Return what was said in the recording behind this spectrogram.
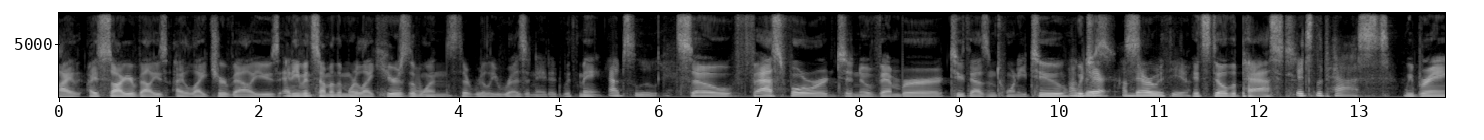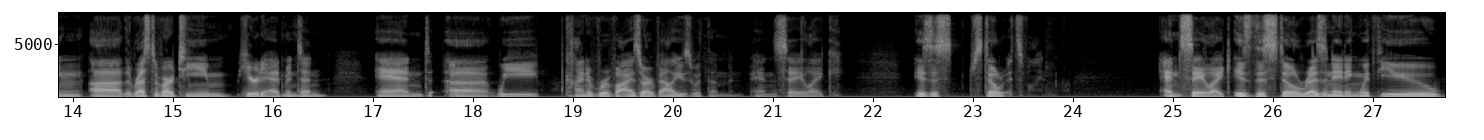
I I saw your values, I liked your values, and even some of them were like, here's the ones that really resonated with me. Absolutely. So, fast forward to November 2022, I'm which there. is I'm there with you. It's still the past. It's the past. we bring uh, the rest of our team here to Edmonton, and uh, we kind of revise our values with them and, and say like, is this still? It's fine. And say like, is this still resonating with you?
